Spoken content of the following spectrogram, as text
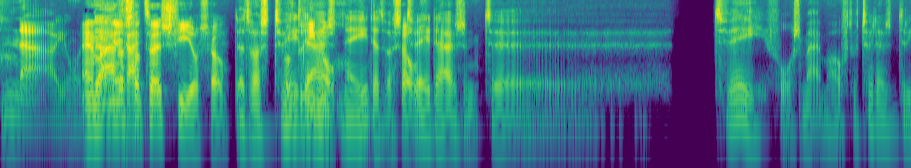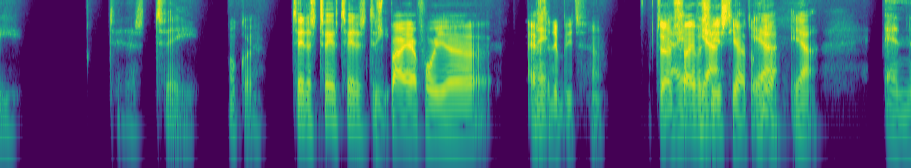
Nou, jongen. en wanneer was dat? ik- 2004 of zo? Dat was drie 2000. nog? Nee, dat was Zelfs. 2002 volgens mij, in mijn hoofd. Of 2003. 2002. Oké. 2002 of Dus 2003. een paar jaar voor je echte Nee. debuut. Ja. 2005 was ja, je eerste jaar, toch? Ja, Ja. En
